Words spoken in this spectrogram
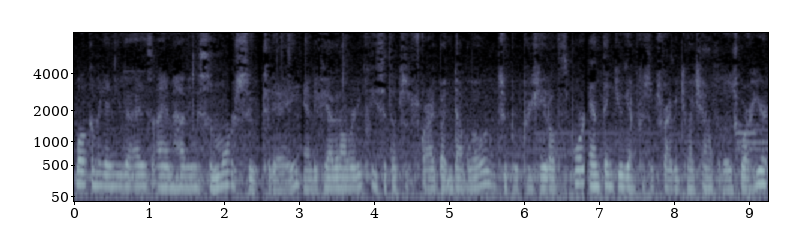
Welcome again, you guys. I am having some more soup today. And if you haven't already, please hit that subscribe button down below. I would super appreciate all the support. And thank you again for subscribing to my channel for those who are here.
